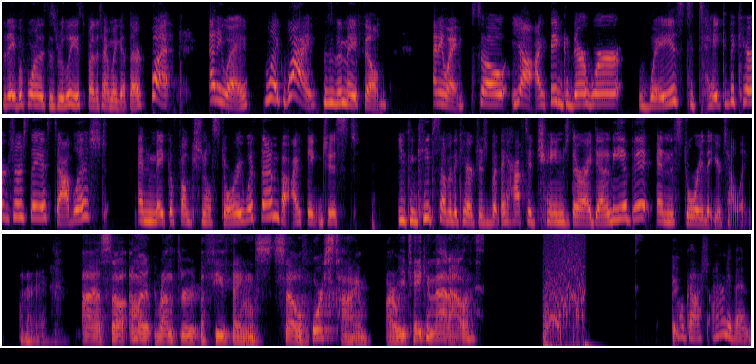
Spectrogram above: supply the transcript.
the day before this is released by the time we get there. But anyway, I'm like, why? This is a May film. Anyway, so yeah, I think there were ways to take the characters they established and make a functional story with them. But I think just you can keep some of the characters, but they have to change their identity a bit and the story that you're telling. Okay. Uh, so I'm gonna run through a few things. So force time, are we taking that out? Wait. Oh gosh, I don't even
